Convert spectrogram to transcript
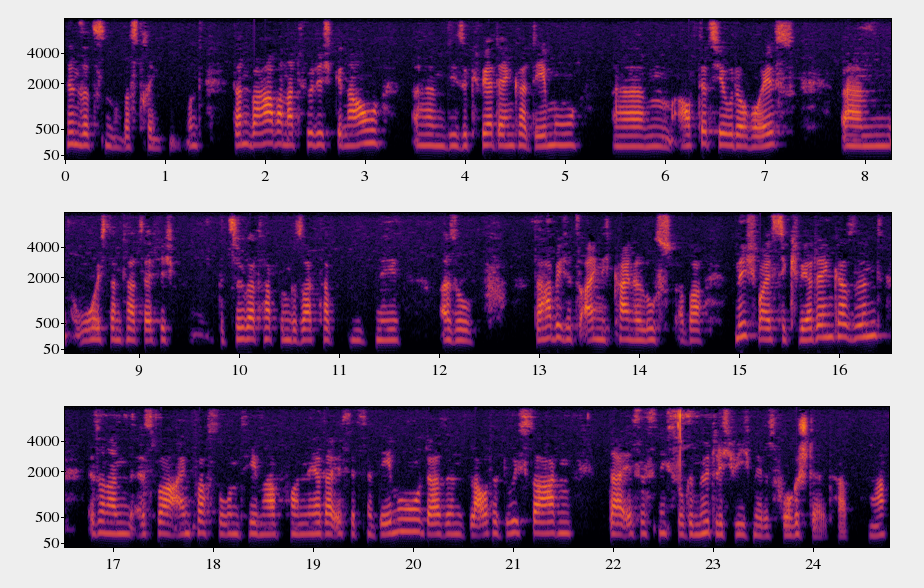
hinsitzen und was trinken. Und dann war aber natürlich genau ähm, diese Querdenker-Demo ähm, auf der Theodor Heuss ähm, wo ich dann tatsächlich gezögert habe und gesagt habe, nee, also da habe ich jetzt eigentlich keine Lust, aber nicht, weil es die Querdenker sind, sondern es war einfach so ein Thema von, ja, da ist jetzt eine Demo, da sind laute Durchsagen, da ist es nicht so gemütlich, wie ich mir das vorgestellt habe. Ja.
